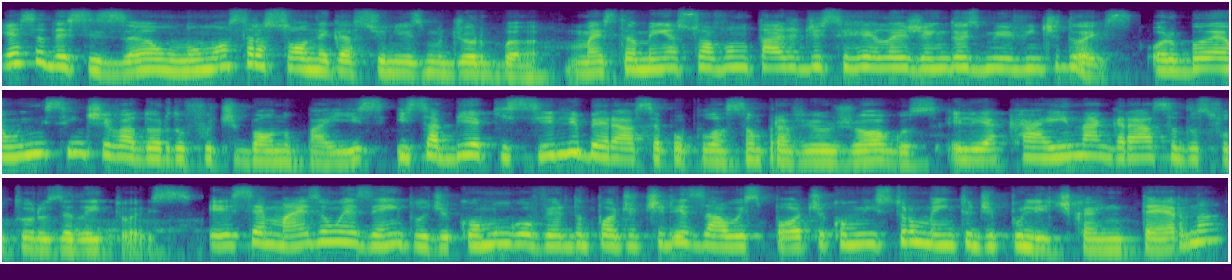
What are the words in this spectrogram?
E essa decisão não mostra só o negacionismo de Orbán, mas também a sua vontade de se reeleger em 2022. Orbán é um incentivador do futebol no país e sabia que se liberasse a população para ver os jogos, ele ia cair na graça dos futuros eleitores. Esse é mais um exemplo de como um governo pode utilizar o esporte como instrumento de política interna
